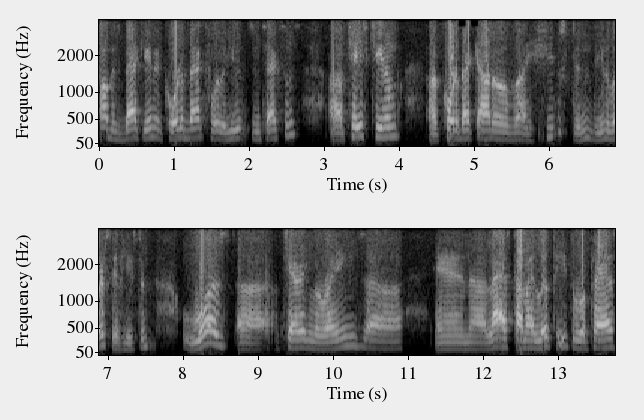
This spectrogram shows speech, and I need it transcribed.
Schaub is back in at quarterback for the Houston Texans. Uh, Case Keenum, quarterback out of uh, Houston, the University of Houston, was uh, carrying the reins. Uh, and uh, last time I looked, he threw a pass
